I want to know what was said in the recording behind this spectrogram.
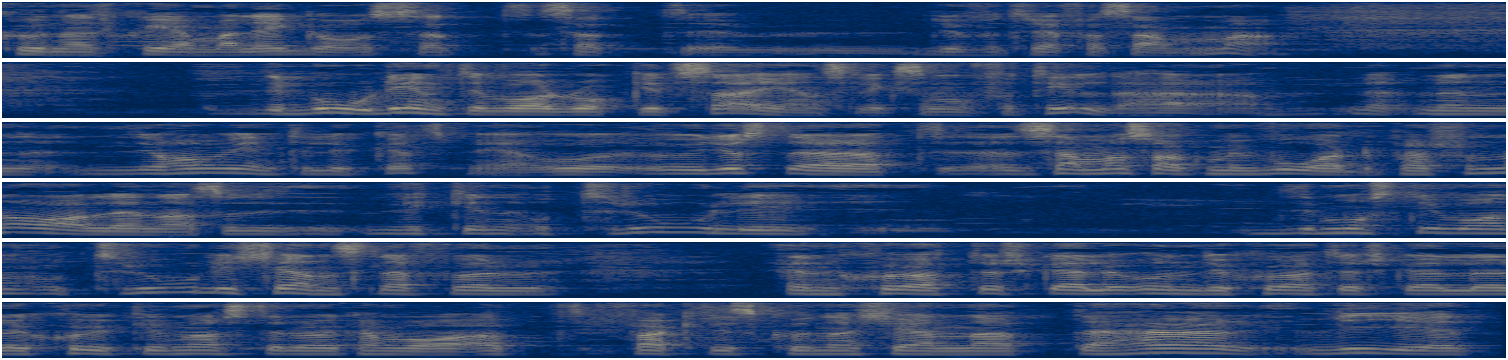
kunnat schemalägga oss så att, så att eh, du får träffa samma. Det borde inte vara rocket science liksom att få till det här. Men, men det har vi inte lyckats med. Och, och, just det där att, samma sak med vårdpersonalen, alltså vilken otrolig... Det måste ju vara en otrolig känsla för en sköterska eller undersköterska eller sjukgymnast eller vad det kan vara att faktiskt kunna känna att det här, vi är ett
